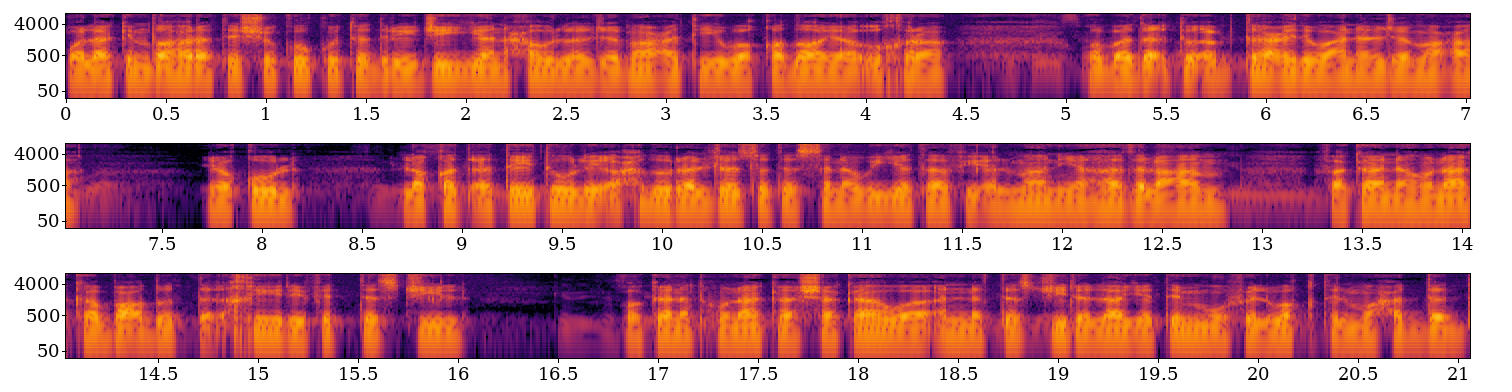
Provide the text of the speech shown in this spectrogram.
ولكن ظهرت الشكوك تدريجيا حول الجماعة وقضايا أخرى وبدأت أبتعد عن الجماعة. يقول لقد أتيت لأحضر الجلسة السنوية في ألمانيا هذا العام فكان هناك بعض التأخير في التسجيل وكانت هناك شكاوى أن التسجيل لا يتم في الوقت المحدد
